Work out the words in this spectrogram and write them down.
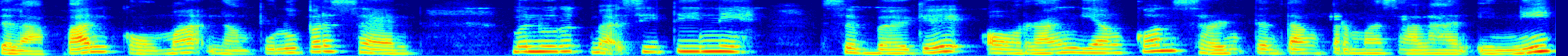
8,60 persen. Menurut Mbak Siti nih, sebagai orang yang concern tentang permasalahan ini,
